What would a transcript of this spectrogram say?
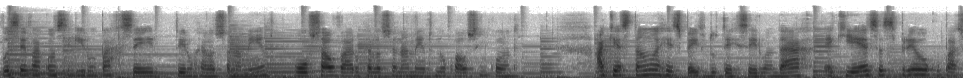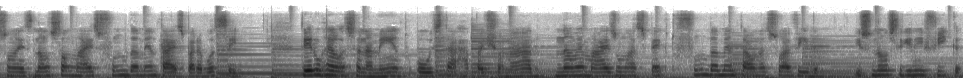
você vai conseguir um parceiro, ter um relacionamento ou salvar o relacionamento no qual se encontra. A questão a respeito do terceiro andar é que essas preocupações não são mais fundamentais para você. Ter um relacionamento ou estar apaixonado não é mais um aspecto fundamental na sua vida. Isso não significa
